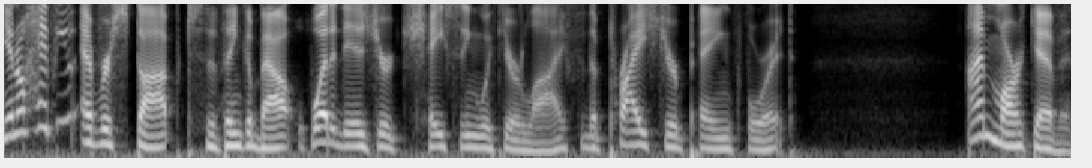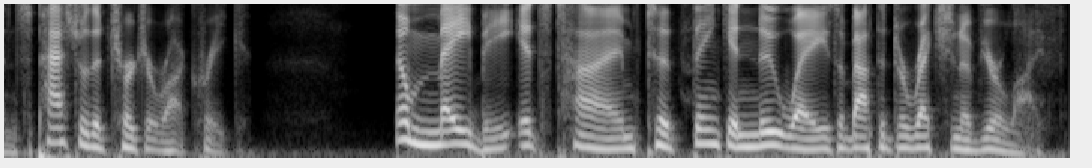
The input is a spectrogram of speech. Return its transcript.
You know, have you ever stopped to think about what it is you're chasing with your life, the price you're paying for it? I'm Mark Evans, pastor of the church at Rock Creek. Now, maybe it's time to think in new ways about the direction of your life.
